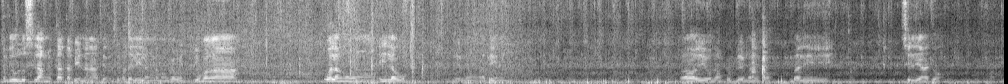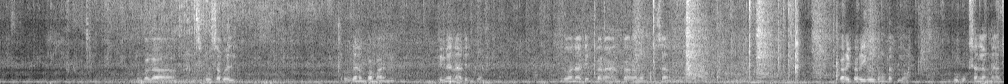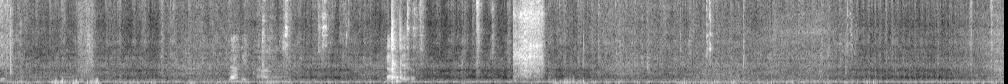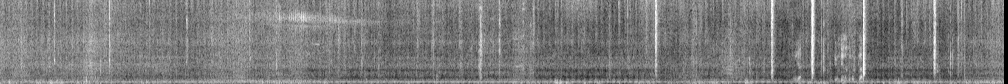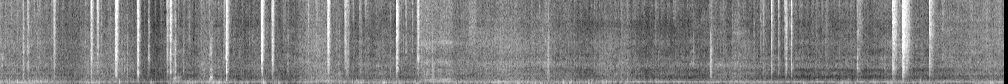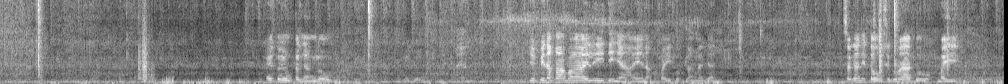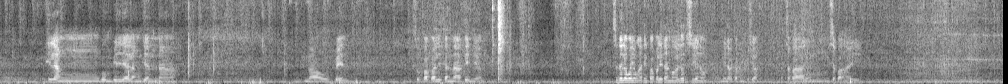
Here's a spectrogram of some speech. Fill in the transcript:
naglulus lang, tatabihin na natin kasi madali lang naman gawin. Yung mga walang ilaw, yun yung ating Oh, yun ang problema nito. Bali, silyado. Kumbaga, disposable. Pero ganun pa man, tingnan natin kung gawa natin paraan para mapaksan. Pari-pariho itong tatlo. Bubuksan lang natin. Gamit ang cutter. So, yan. Ito yung tinatubog lang. Yan. Lang. Ito yung kanyang loob. Medyo, ayan. Yung pinaka mga LED niya ay nakapaikot lang na dyan. Sa ganito sigurado may ilang bombilya lang dyan na na open so papalitan natin yon so dalawa yung ating papalitan mga loads yan o minarkapan ko siya. At saka yung isa pa ay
